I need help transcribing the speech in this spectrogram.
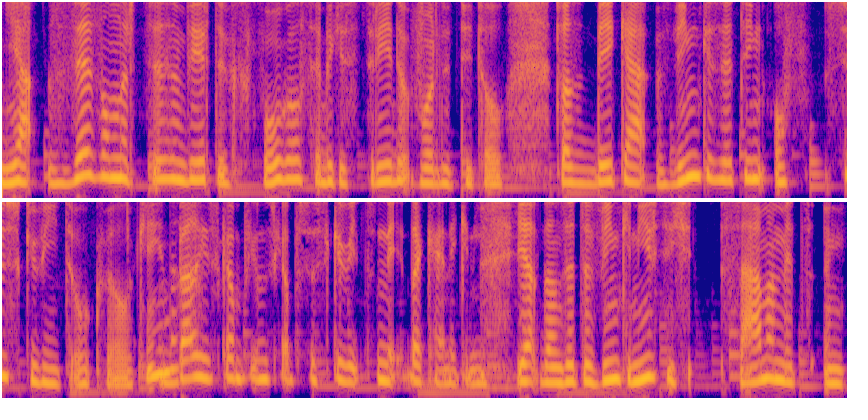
Ja, 646 vogels hebben gestreden voor de titel. Het was het BK Vinkenzetting of Suskewiet ook wel. Ken je dat? Belgisch kampioenschap Suskewiet. Nee, dat ken ik niet. Ja, dan zetten vinkeniers zich samen met een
